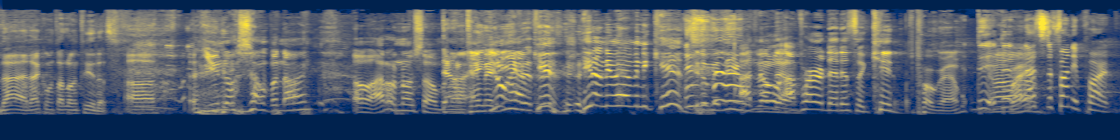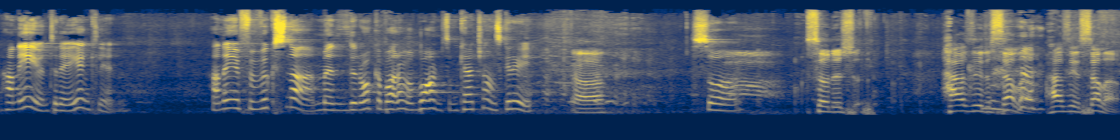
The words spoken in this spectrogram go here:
det, här, det här kommer ta lång tid alltså. You know Sean Banan? Oh, I don't know Sean Banan. And you don't have kids. He doesn't even have any kids. I know. I've heard that it's a kid program. Det, det, That's the funny part. Han är ju inte det egentligen. Han är ju för vuxna, men det råkar bara vara barn som catchar hans grej. Ja. Så So this, how's it a sellout? How's it a sellout?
